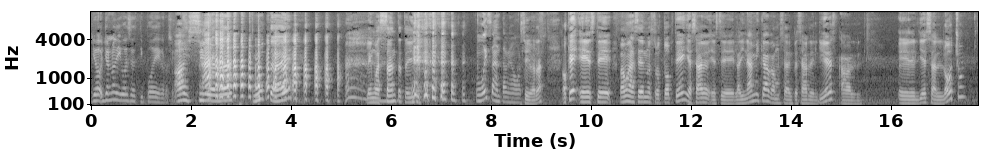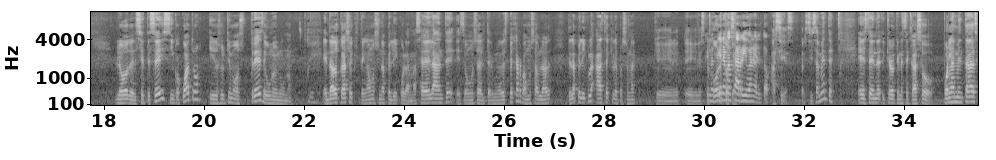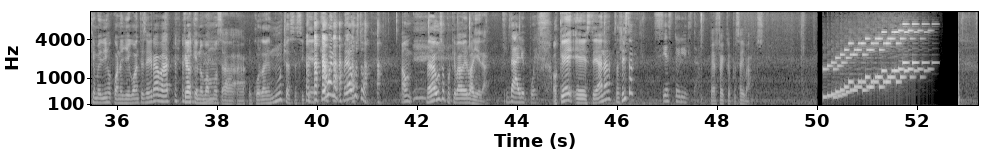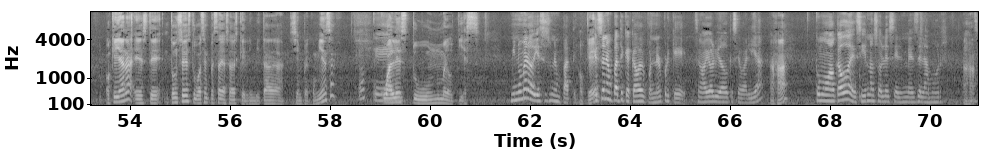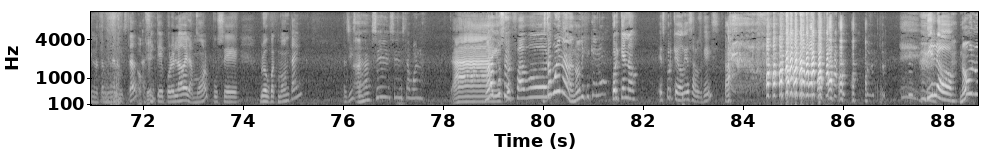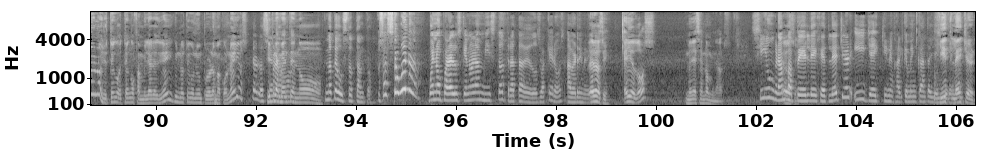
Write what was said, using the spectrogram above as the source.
Yo, yo no digo ese tipo de groserías. Ay, sí, ¿verdad? Puta, ¿eh? Lengua santa te dice. Muy santa, mi amor. Sí, ¿verdad? Ok, este, vamos a hacer nuestro top 10, ya saben, este, la dinámica, vamos a empezar del 10 al, eh, del 10 al 8, luego del 7, 6, 5, 4 y los últimos 3 de uno en uno. Bien. En dado caso que tengamos una película más adelante, este, vamos al término de despejar, vamos a hablar de la película hasta que la persona que eh, Que lo tiene más arriba en el top. Así es, precisamente. Este, creo que en este caso, por las mentadas que me dijo cuando llegó antes de grabar, creo que no vamos a, a concordar en muchas, así que, qué bueno, me da gusto. Aún- me da gusto porque va a haber variedad. Dale, pues. Ok, este, Ana, ¿estás lista? Sí estoy lista. Perfecto, pues ahí vamos. Ok, Ana, este, entonces tú vas a empezar, ya sabes que la invitada siempre comienza. ¿Cuál es tu número 10? Mi número 10 es un empate. Ok. Es un empate que acabo de poner porque se me había olvidado que se valía. Ajá, Como acabo de decir, no solo es el mes del amor, ajá. sino también de la amistad. Ok. Así que por el lado del amor puse Brokeback Mountain. ¿Has visto? Ajá, sí, sí, está bueno. Ay, No la puse. por favor. Está buena, no dije que no. ¿Por qué no? ¿Es porque odias a los gays? No, no, no, yo tengo, tengo familiares gay y no tengo ningún problema con ellos. Lo sé, Simplemente no... No te gustó tanto. O sea, está buena. Bueno, para los que no la han visto, trata de dos vaqueros. A ver, dime. dime. Eso sí, ellos dos merecen nominados. Sí, un gran Eso sí. papel de Heath Ledger y Jake Gyllenhaal, que me encanta Jake Heath. Ledger,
